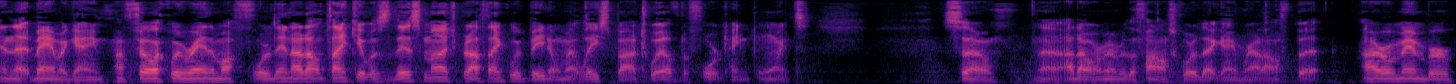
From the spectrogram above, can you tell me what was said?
in that Bama game. I feel like we ran them off the floor then. I don't think it was this much, but I think we beat them at least by 12 to 14 points. So uh, I don't remember the final score of that game right off, but I remember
